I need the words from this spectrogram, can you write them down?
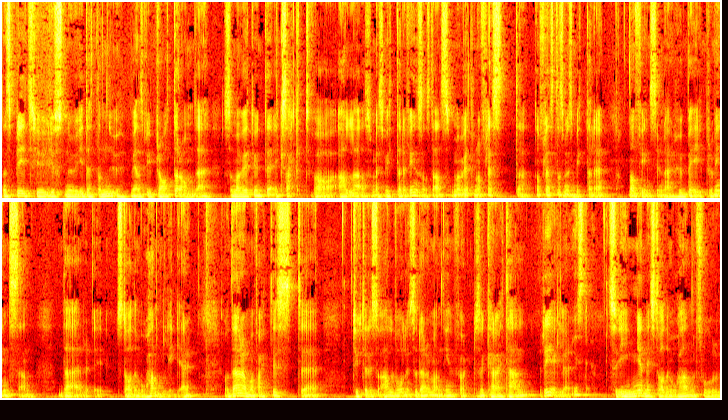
den sprids ju just nu i detta nu medan vi pratar om det. Så man vet ju inte exakt var alla som är smittade finns någonstans. Man vet att de flesta, de flesta som är smittade, de finns i den här Hubei-provinsen där staden Wuhan ligger. Och där har man faktiskt eh, tyckt att det är så allvarligt så där har man infört så karantänregler. Så ingen i staden Wuhan får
